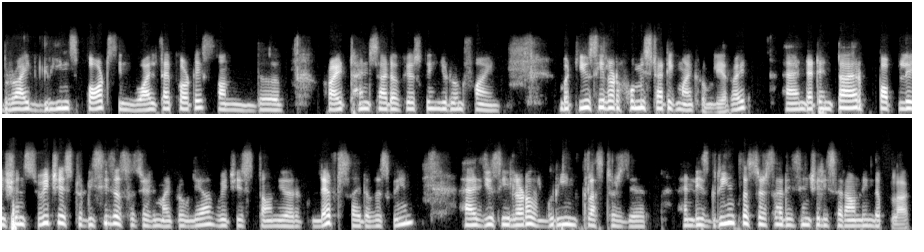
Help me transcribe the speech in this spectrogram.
bright green spots in wild type cortex on the right hand side of your screen, you don't find. But you see a lot of homeostatic microglia, right? And that entire population switches to disease associated microglia, which is on your left side of the screen, as you see a lot of green clusters there. And these green clusters are essentially surrounding the plaque.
